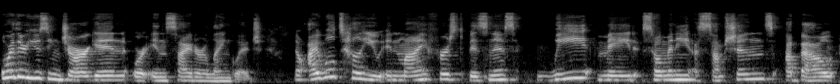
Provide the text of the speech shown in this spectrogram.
or they're using jargon or insider language. Now, I will tell you in my first business, we made so many assumptions about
